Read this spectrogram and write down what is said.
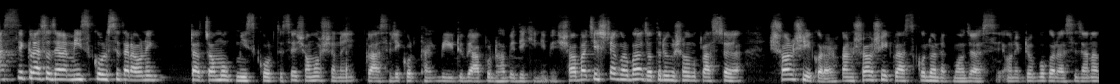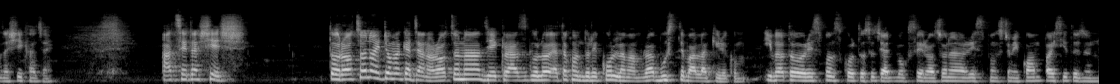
আজকে ক্লাসে যারা মিস করছে, তারা অনেকটা চমক মিস করতেছে, সমস্যা নেই ক্লাস রেকর্ড থাকবে ইউটিউবে আপলোড হবে, দেখে নেবে। সবাই চেষ্টা করবা যতটুকু সময় ক্লাসটা সরাসরি করার, কারণ সরাসরি ক্লাস করলে অনেক মজা আছে, অনেকটা উপকার আছে, জানা যায়, শেখা যায়। আচ্ছা এটা শেষ। তো রচনা এটা আমাকে জানো, রচনা যে ক্লাসগুলো এতক্ষণ ধরে করলাম আমরা, বুঝতে পারলাম কীরকম। এবার তো রেসপন্স করতেছো চ্যাট বক্সে রচনার রেসপন্সটা আমি কম পাইছি, তো জন্য।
